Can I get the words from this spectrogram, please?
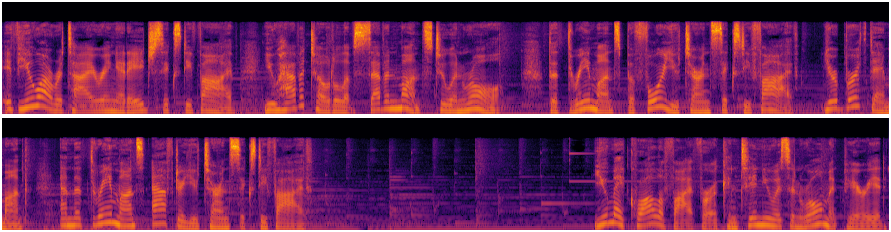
If you are retiring at age 65, you have a total of seven months to enroll. The three months before you turn 65, your birthday month, and the three months after you turn 65. You may qualify for a continuous enrollment period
